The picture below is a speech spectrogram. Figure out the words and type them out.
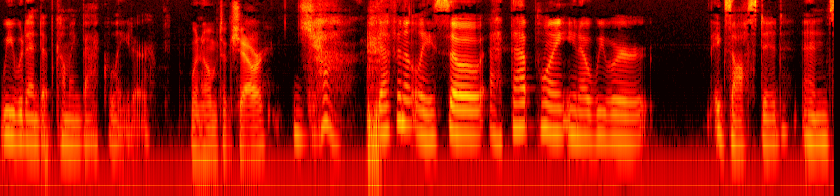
we would end up coming back later. Went home, took a shower. Yeah, definitely. So at that point, you know, we were exhausted and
